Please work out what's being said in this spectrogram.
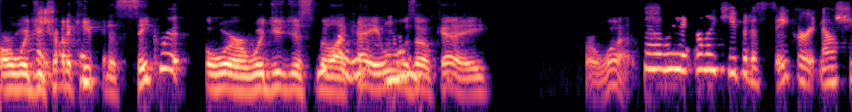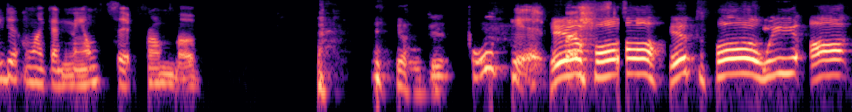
Or would you try to keep it a secret? Or would you just be like, hey, it was okay? Or what? no, we didn't really keep it a secret. Now she didn't like announce it from the pulpit. but- Herefore, heretofore, we are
